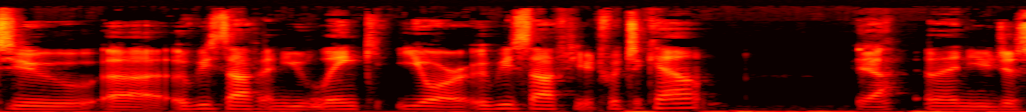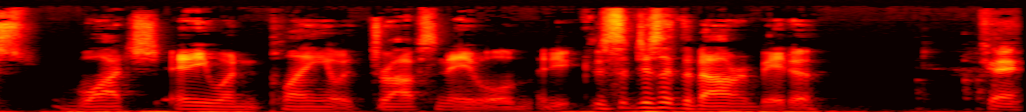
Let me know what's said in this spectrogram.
to uh, Ubisoft and you link your Ubisoft to your Twitch account. Yeah. and then you just watch anyone playing it with drops enabled, and you, just, just like the Valorant beta. Okay,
